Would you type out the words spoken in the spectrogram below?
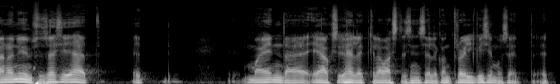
anonüümsuse asi jah, et, et ma enda jaoks ühel hetkel avastasin selle kontrollküsimuse, et, et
